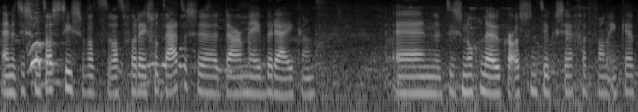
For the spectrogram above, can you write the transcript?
En het is fantastisch wat, wat voor resultaten ze daarmee bereiken. En het is nog leuker als ze natuurlijk zeggen van ik heb,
